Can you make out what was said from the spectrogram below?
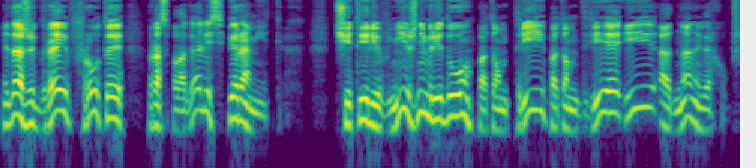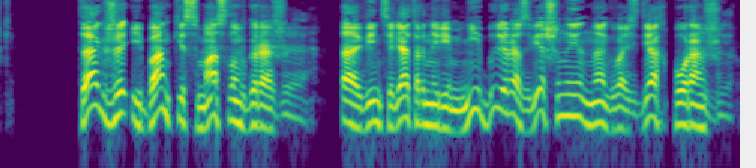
и даже грейпфруты располагались в пирамидках. Четыре в нижнем ряду, потом три, потом две и одна на верхушке. Также и банки с маслом в гараже, а вентиляторные ремни были развешаны на гвоздях по ранжиру.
